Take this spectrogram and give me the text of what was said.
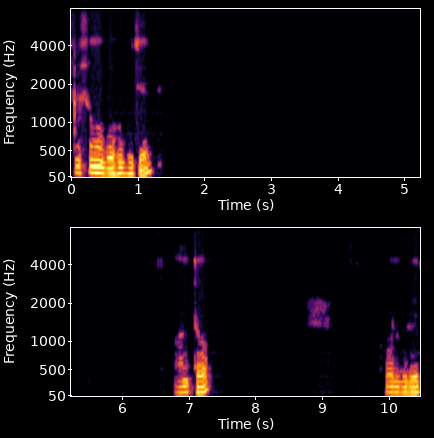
সুষম বহুভুজের অন্ত কোণগুলির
